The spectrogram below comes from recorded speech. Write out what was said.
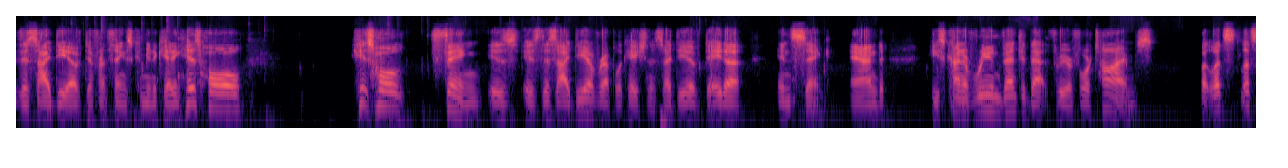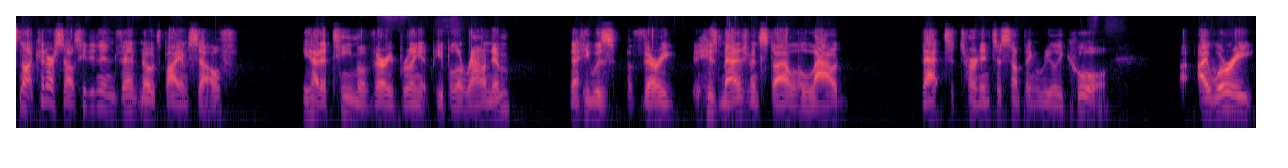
this idea of different things communicating. His whole his whole thing is is this idea of replication, this idea of data in sync, and he's kind of reinvented that three or four times. But let's let's not kid ourselves. He didn't invent notes by himself. He had a team of very brilliant people around him that he was a very his management style allowed that to turn into something really cool. I worry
